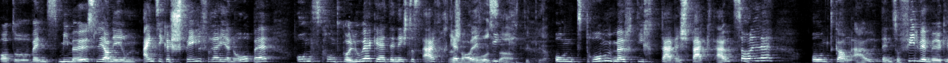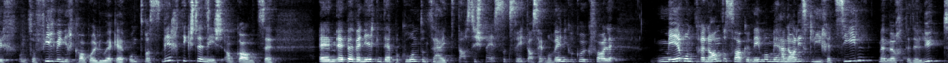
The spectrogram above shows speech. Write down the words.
oder wenn es Mimösli an ihrem einzigen spielfreien oben uns kommt schauen, dann ist das einfach Das gewaltig. ja. Und darum möchte ich diesen Respekt auch zollen und gehe auch dann so viel wie möglich und so viel wie ich kann schauen. Und was das Wichtigste ist am Ganzen, ähm, eben wenn irgendjemand kommt und sagt, das ist besser gesehen, das hat mir weniger gut gefallen, wir untereinander sagen immer, wir haben alle das gleiche Ziel, wir möchten den Leuten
